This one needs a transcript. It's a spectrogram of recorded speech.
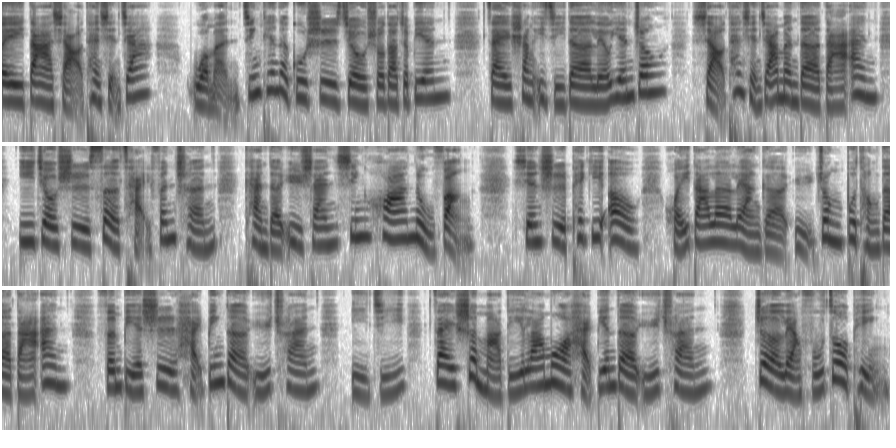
位大小探险家，我们今天的故事就说到这边。在上一集的留言中，小探险家们的答案依旧是色彩纷呈，看得玉山心花怒放。先是 Peggy O 回答了两个与众不同的答案，分别是海滨的渔船。以及在圣马迪拉莫海边的渔船，这两幅作品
